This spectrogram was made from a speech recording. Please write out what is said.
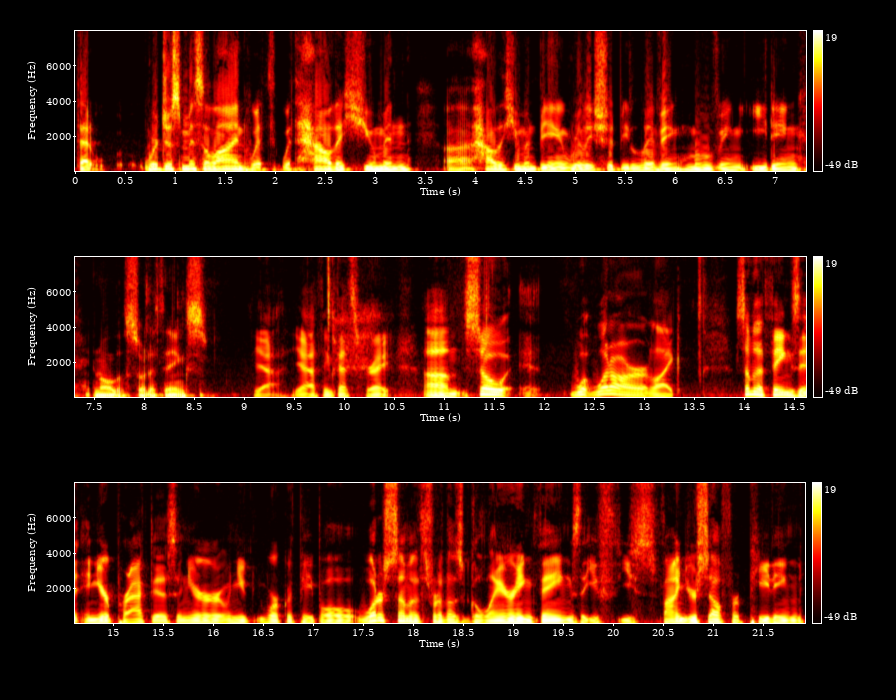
that we're just misaligned with with how the human uh, how the human being really should be living, moving, eating, and all those sort of things. Yeah, yeah, I think that's great. Um, so, uh, what what are like some of the things in, in, your practice and your when you work with people? What are some of sort of those glaring things that you you find yourself repeating?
